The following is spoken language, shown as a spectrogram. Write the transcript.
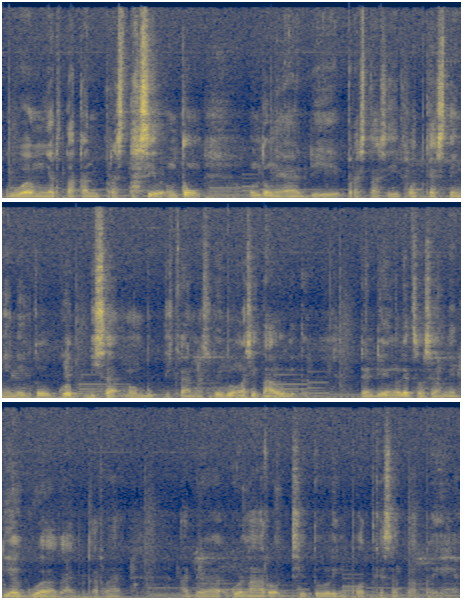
gue menyertakan prestasi. Untung untung ya di prestasi podcasting ini tuh gue bisa membuktikan. Maksudnya gue ngasih tahu gitu. Dan dia ngeliat sosial media gue kan karena ada gue naruh di situ link podcast apa apa ya.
